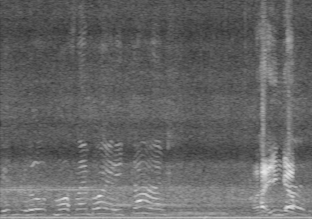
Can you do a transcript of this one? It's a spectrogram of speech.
Getting a little more flamboyant each time. All right, you can go.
